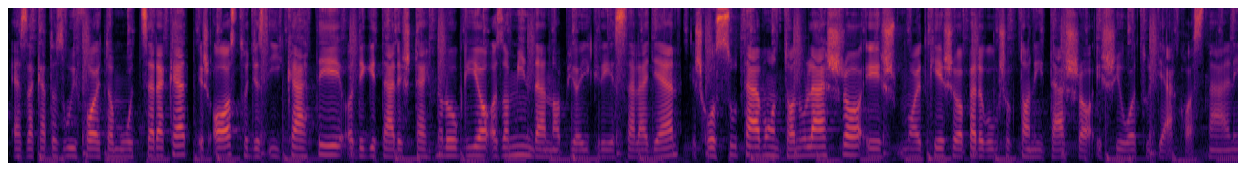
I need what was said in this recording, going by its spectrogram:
ezeket az újfajta módszereket, és azt, hogy az IKT, a digitális technológia az a mindennapjaik része legyen, és hosszú távon tanulásra, és majd később a pedagógusok tanításra is jól tudják használni.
